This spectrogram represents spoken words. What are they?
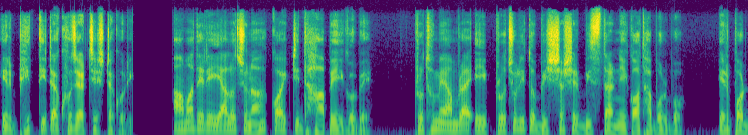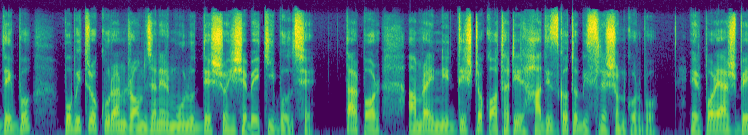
এর ভিত্তিটা খোঁজার চেষ্টা করি। আমাদের এই আলোচনা কয়েকটি ধাপে এগোবে। প্রথমে আমরা এই প্রচলিত বিশ্বাসের বিস্তার নিয়ে কথা বলব। এরপর দেখব পবিত্র কুরআন রমজানের মূল উদ্দেশ্য হিসেবে কি বলছে। তারপর আমরা এই নির্দিষ্ট কথাটির হাদিসগত বিশ্লেষণ করব। এরপরে আসবে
